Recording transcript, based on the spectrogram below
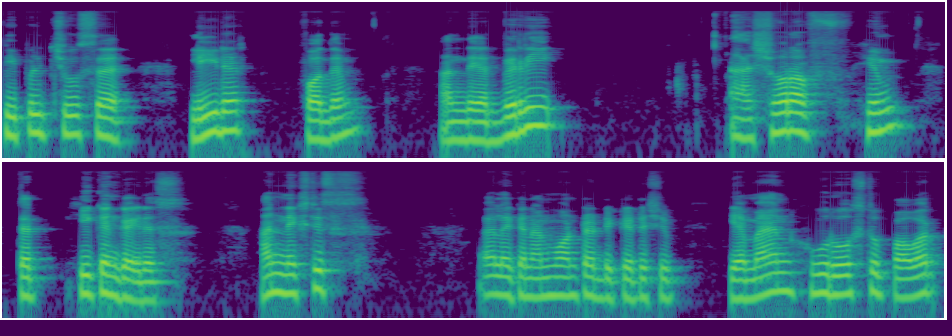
People choose a leader for them and they are very uh, sure of him that he can guide us. And next is uh, like an unwanted dictatorship. A man who rose to power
